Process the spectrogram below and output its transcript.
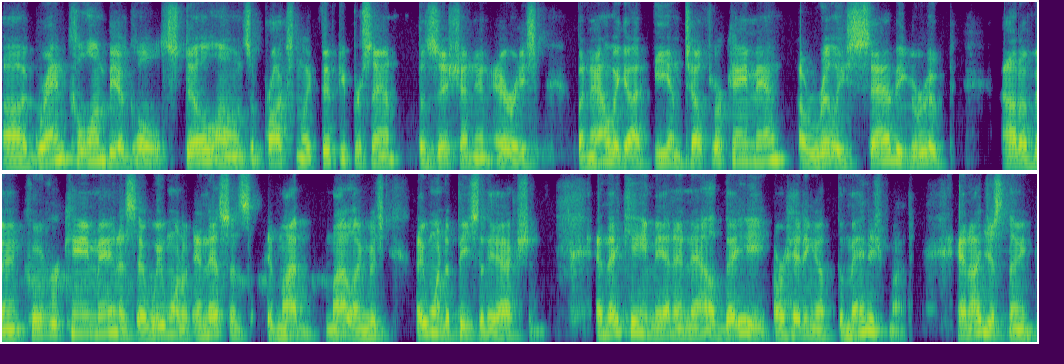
Gran Colombia Gold still owns approximately 50% position in Aris but now we got Ian Telfer came in, a really savvy group out of Vancouver came in and said, we want to, in essence, in my my language, they wanted a piece of the action. And they came in and now they are heading up the management. And I just think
